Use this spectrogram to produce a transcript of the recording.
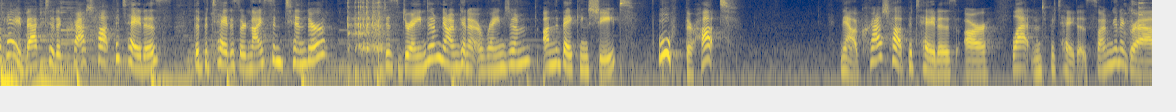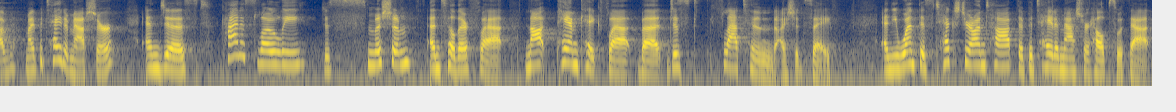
Okay, back to the crash hot potatoes. The potatoes are nice and tender. Just drained them. Now I'm going to arrange them on the baking sheet. Ooh, they're hot. Now, crash hot potatoes are flattened potatoes. So I'm going to grab my potato masher and just kind of slowly just smush them until they're flat. Not pancake flat, but just flattened, I should say. And you want this texture on top, the potato masher helps with that.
